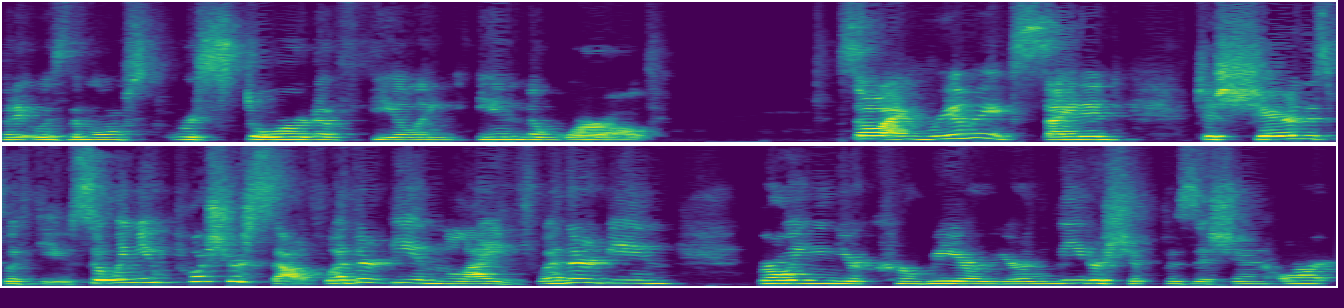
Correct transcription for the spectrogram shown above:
but it was the most restorative feeling in the world. So I'm really excited to share this with you. So when you push yourself, whether it be in life, whether it be in growing in your career, your leadership position, or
